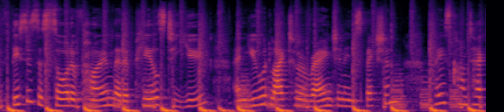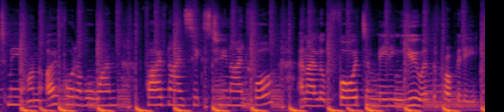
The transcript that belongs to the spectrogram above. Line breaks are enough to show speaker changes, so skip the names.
If this is the sort of home that appeals to you and you would like to arrange an inspection, please contact me on 0411 596 294 and I look forward to meeting you at the property.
